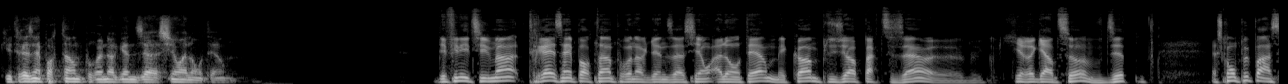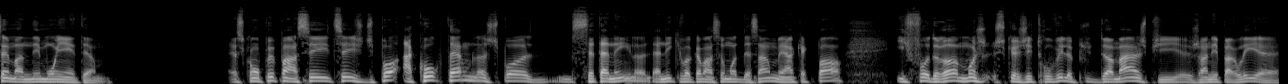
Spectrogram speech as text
qui est très importante pour une organisation à long terme. Définitivement très important pour une organisation à long terme, mais comme plusieurs partisans euh, qui regardent ça, vous dites, est-ce qu'on peut penser à un moment donné moyen terme? Est-ce qu'on peut penser, tu sais, je dis pas à court terme, là, je dis pas cette année, l'année qui va commencer au mois de décembre, mais en quelque part, il faudra, moi, ce que j'ai trouvé le plus dommage, puis euh, j'en ai parlé euh,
